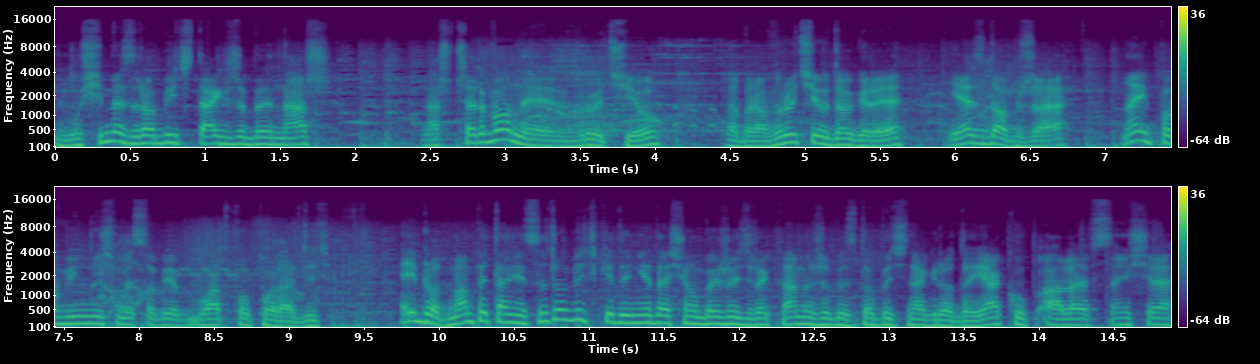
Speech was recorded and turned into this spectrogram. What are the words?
Musimy zrobić tak, żeby nasz, nasz czerwony wrócił. Dobra, wrócił do gry. Jest dobrze. No i powinniśmy sobie łatwo poradzić. Hej Brod, mam pytanie, co zrobić, kiedy nie da się obejrzeć reklamy, żeby zdobyć nagrodę? Jakub, ale w sensie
